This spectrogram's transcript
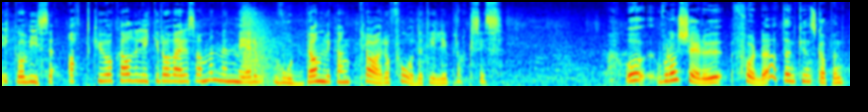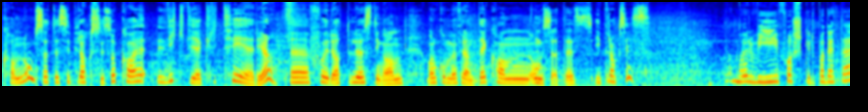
ikke å vise at ku og kalv liker å være sammen, men mer hvordan vi kan klare å få det til i praksis. Og Hvordan ser du for deg at den kunnskapen kan omsettes i praksis, og hva er viktige kriterier eh, for at løsningene man kommer frem til kan omsettes i praksis? Når vi forsker på dette,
